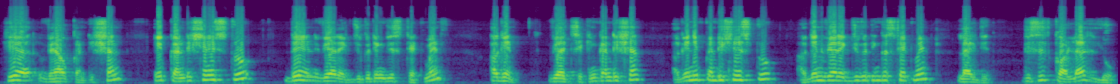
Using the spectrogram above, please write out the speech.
Here we have condition. If condition is true, then we are executing this statement. Again, we are checking condition. Again, if condition is true, again we are executing the statement like this. This is called as loop.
